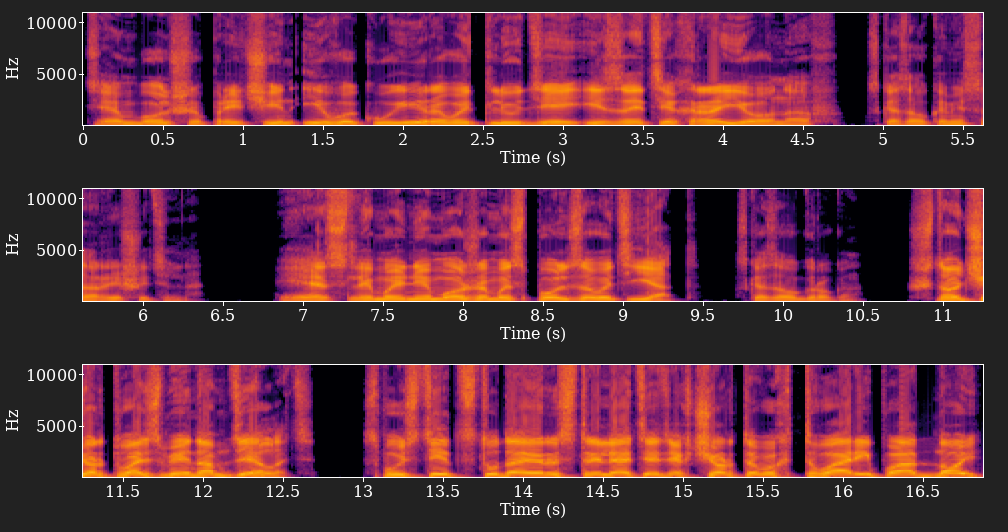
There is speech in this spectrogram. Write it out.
Тем больше причин эвакуировать людей из этих районов, сказал комиссар решительно. «Если мы не можем использовать яд», — сказал Гроган, — «что, черт возьми, нам делать? Спуститься туда и расстрелять этих чертовых тварей по одной?»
